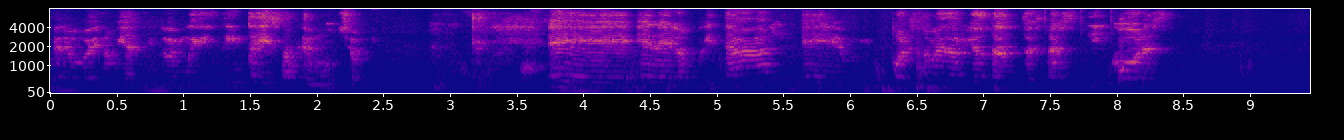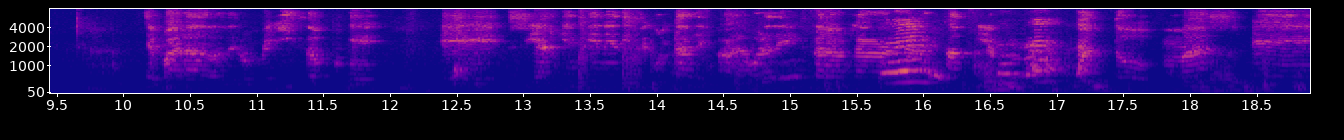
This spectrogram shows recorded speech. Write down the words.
Pero bueno, mi actitud es muy distinta y eso hace mucho. Eh, en el hospital, eh, por eso me dolió cuanto más... Eh,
